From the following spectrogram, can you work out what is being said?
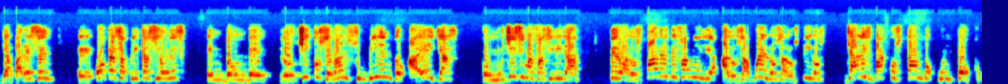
y aparecen eh, otras aplicaciones en donde los chicos se van subiendo a ellas con muchísima facilidad, pero a los padres de familia, a los abuelos, a los tíos, ya les va costando un poco.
